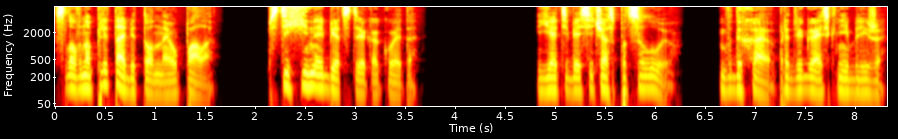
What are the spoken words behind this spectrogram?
словно плита бетонная упала. Стихийное бедствие какое-то. Я тебя сейчас поцелую. Вдыхаю, придвигаясь к ней ближе.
